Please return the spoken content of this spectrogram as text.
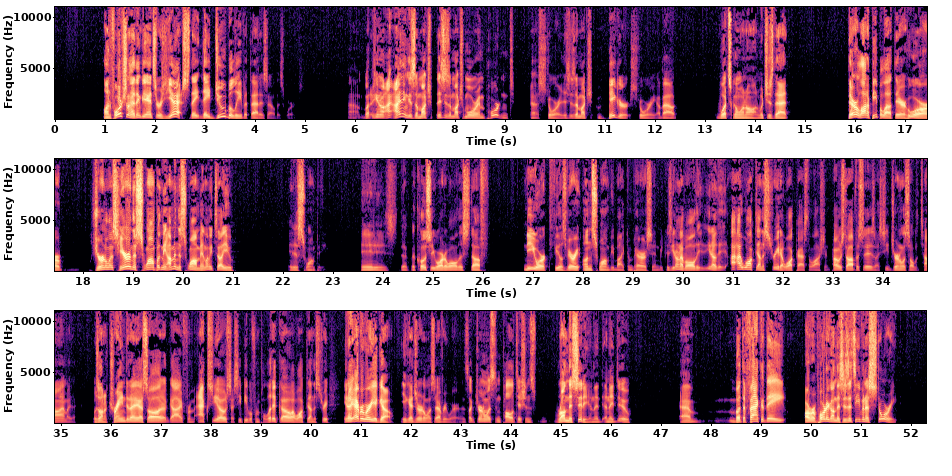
Unfortunately, I think the answer is yes. They they do believe that that is how this works. Uh, but you know, I, I, think this is a much this is a much more important uh, story. This is a much bigger story about what's going on, which is that there are a lot of people out there who are journalists here in the swamp with me. I'm in the swamp, man. Let me tell you, it is swampy. It is the the closer you are to all this stuff. New York feels very unswampy by comparison because you don't have all the you know. The, I, I, walk down the street. I walk past the Washington Post offices. I see journalists all the time. I was on a train today. I saw a guy from Axios. I see people from Politico. I walk down the street. You know, everywhere you go, you get journalists everywhere. It's like journalists and politicians run the city, and they and they do. Um, but the fact that they are reporting on this is it's even a story.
